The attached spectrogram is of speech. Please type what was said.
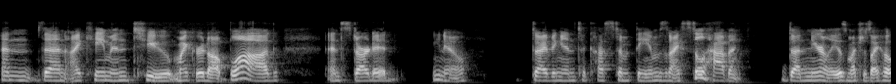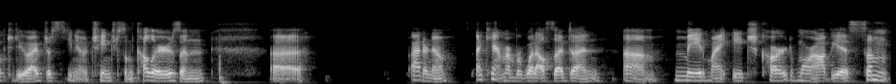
and then I came into micro.blog and started, you know, diving into custom themes. And I still haven't done nearly as much as I hope to do. I've just, you know, changed some colors and uh, I don't know. I can't remember what else I've done. Um, made my H card more obvious. Some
